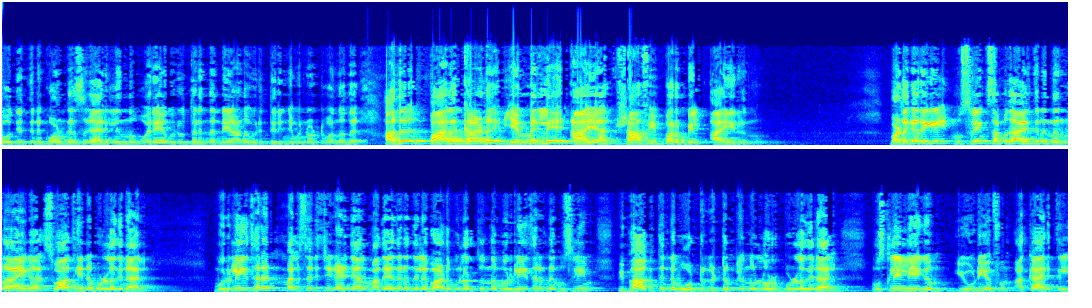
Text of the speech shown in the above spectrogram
ചോദ്യത്തിന് കോൺഗ്രസ്സുകാരിൽ നിന്ന് ഒരേ ഒരു ഉത്തരം തന്നെയാണ് ഉരുത്തിരിഞ്ഞ് മുന്നോട്ട് വന്നത്. അത് പാലക്കാട് എ ആയ ഷാഫി പറമ്പിൽ ആയിരുന്നു. വടകരയിൽ മുസ്ലിം സമുദായത്തിന് നിർണായക സ്വാധീനമുള്ളതിനാൽ മുരളീധരൻ മത്സരിച്ചു കഴിഞ്ഞാൽ മതേതര നിലപാട് പുലർത്തുന്ന മുരളീധരന് മുസ്ലിം വിഭാഗത്തിന്റെ വോട്ട് കിട്ടും എന്നുള്ള ഉറപ്പുള്ളതിനാൽ മുസ്ലിം ലീഗും യു ഡി എഫും അക്കാര്യത്തിൽ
